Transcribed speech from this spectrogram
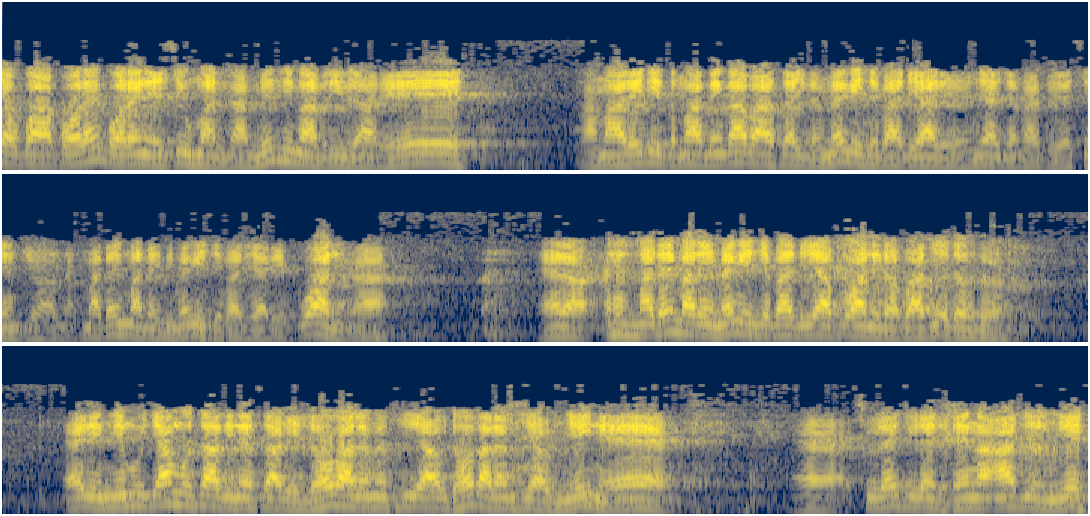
6ပါးပေါ်တိုင်းပေါ်တိုင်းနဲ့ရှုမှတ်နေတာမင်းစီမပရိပဒါတွေ မာမာရိဋ္ဌိသမာသင်္ကပ္ပအစရှိတဲ့မဂ္ဂင်7ပါးတရားတွေပဲညကြမှာပြည့်ရှင်းပြောရမယ်မှတ်တိုင်းမှတ်တိုင်းဒီမဂ္ဂင်7ပါးတရားတွေပွားနေတာအဲ့တော့မှတ်တိုင်းမှတ်တိုင်းမဂ္ဂင်7ပါးတရားပွားနေတော့ဘာဖြစ်တော့ဆိုအဲ့ဒီမြင်မှုကြားမှုစသည်နဲ့စပြီးလောဘလည်းမဖြစ်ရဘူးဒေါသလည်းမဖြစ်ရဘူးငြိမ့်နေအဲရှူလိုက်ရှူလိုက်တကယ်ကအားဖြင့်ငြိမ့်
